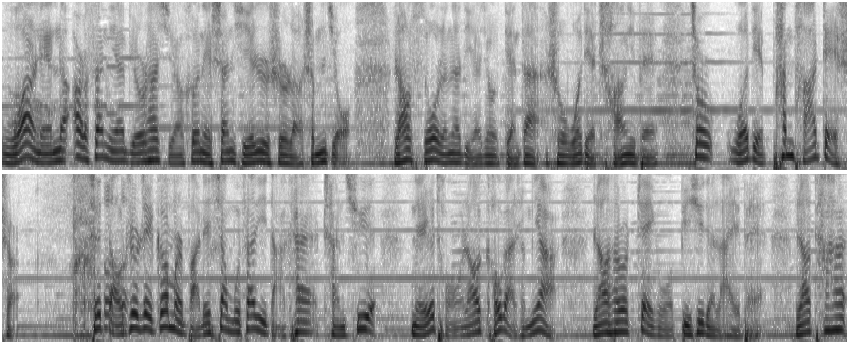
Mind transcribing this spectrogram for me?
五二年的、二三年，比如他喜欢喝那山崎日式的什么酒，然后所有人在底下就点赞，说我得尝一杯，就是我得攀爬这事儿，所以导致这哥们儿把这橡木塞地打开，产区哪个桶，然后口感什么样，然后他说这个我必须得来一杯，然后他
